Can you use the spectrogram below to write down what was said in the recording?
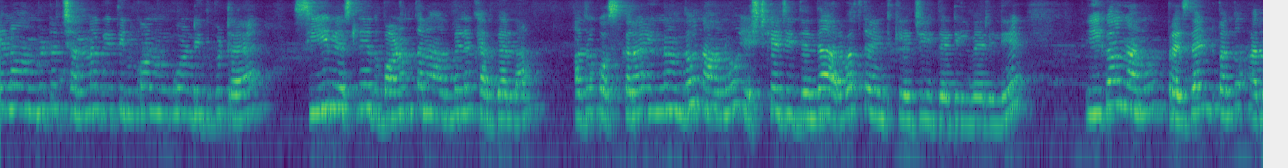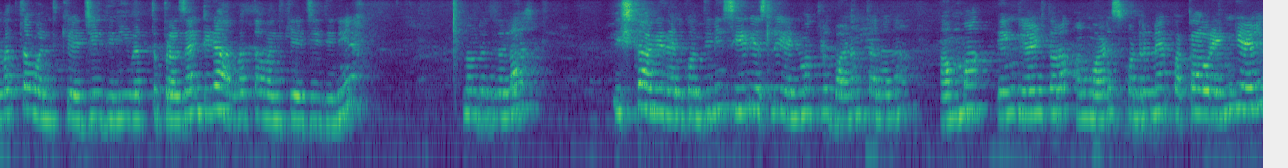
ಏನೋ ಅಂದ್ಬಿಟ್ಟು ಚೆನ್ನಾಗಿ ತಿನ್ಕೊಂಡು ಉಣ್ಕೊಂಡು ಇದ್ಬಿಟ್ರೆ ಸೀರಿಯಸ್ಲಿ ಅದು ಬಾಣಂತನ ಆದಮೇಲೆ ಕರ್ಗಲ್ಲ ಅದಕ್ಕೋಸ್ಕರ ಇನ್ನೊಂದು ನಾನು ಎಷ್ಟು ಕೆ ಜಿ ಇದ್ದೆ ಅಂದರೆ ಅರವತ್ತೆಂಟು ಕೆ ಜಿ ಇದೆ ಡಿಲಿವರಿಲಿ ಈಗ ನಾನು ಪ್ರೆಸೆಂಟ್ ಬಂದು ಅರವತ್ತ ಒಂದು ಕೆ ಜಿ ಇದ್ದೀನಿ. ಇವತ್ತು ಪ್ರೆಸೆಂಟಿಗೆ ಅರವತ್ತ ಒಂದು ಕೆ ಜಿ ಇದ್ದೀನಿ. ನೋಡಿದ್ರಲ್ಲ? ಇಷ್ಟ ಆಗಿದೆ ಅನ್ಕೊತೀನಿ. ಸೀರಿಯಸ್ಲಿ ಹೆಣ್ಮಕ್ಳು ಬಾಣಂತನನ ಅಮ್ಮ ಹೆಂಗೆ ಹೇಳ್ತಾರೋ ಹಂಗೆ ಮಾಡಿಸ್ಕೊಂಡ್ರೆ ಪಕ್ಕ ಅವ್ರು ಹೆಂಗೆ ಹೇಳಿ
